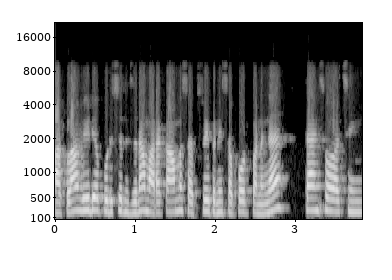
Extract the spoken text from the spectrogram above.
பார்க்கலாம். வீடியோ பிடிச்சிருந்துச்சுன்னா மறக்காம சப்ஸ்கிரைப் பண்ணி சப்போர்ட் பண்ணுங்க. தேங்க்ஸ் ஃபார் வாட்சிங்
